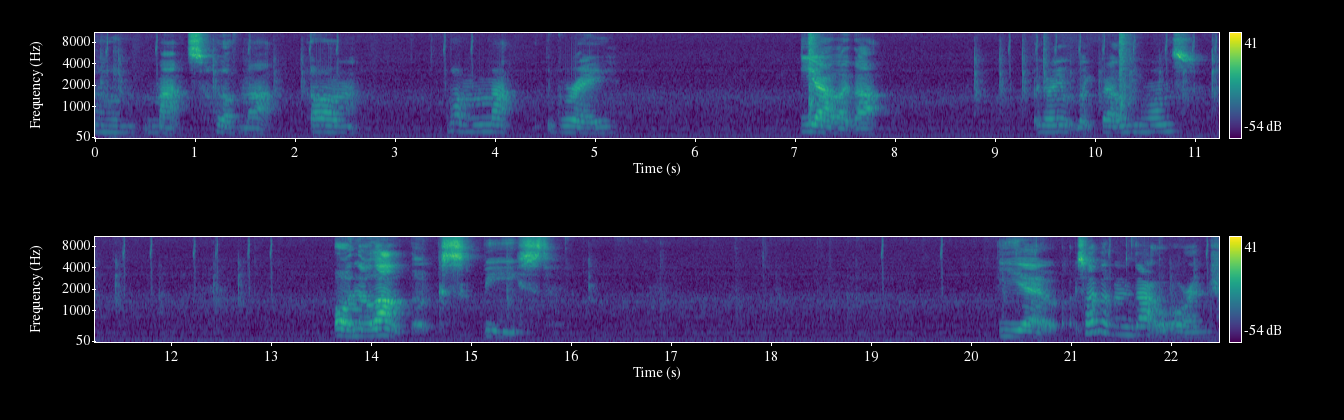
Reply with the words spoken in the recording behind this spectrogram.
Um, matte. I love matte. Um, what matte grey? Yeah, like that. Are there any like better looking ones? Oh no, that looks beast. Yeah, so other than that or orange.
